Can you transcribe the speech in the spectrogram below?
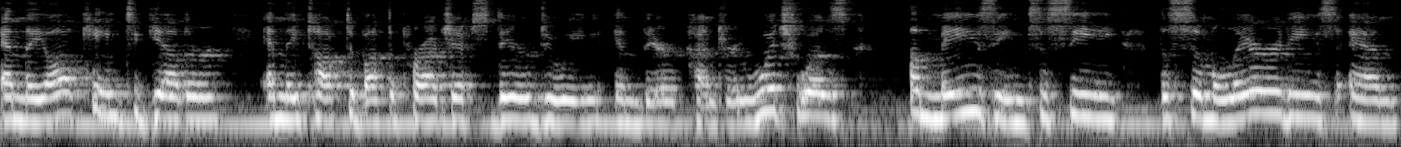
and they all came together and they talked about the projects they're doing in their country, which was amazing to see the similarities and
